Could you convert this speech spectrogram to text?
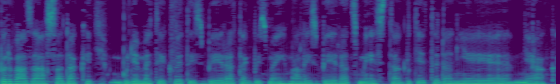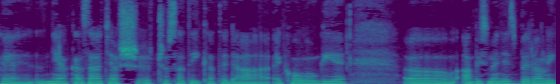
prvá zásada, keď budeme tie kvety zbierať, tak by sme ich mali zbierať z miesta, kde teda nie je nejaké, nejaká záťaž, čo sa týka teda ekológie, e, aby sme nezberali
